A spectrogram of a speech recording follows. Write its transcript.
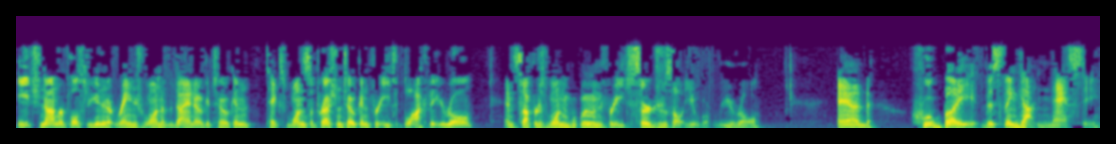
each non-repulsor unit at range one of the Dianoga token takes one suppression token for each block that you roll, and suffers one wound for each surge result you you roll. And whoo buddy, this thing got nasty.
